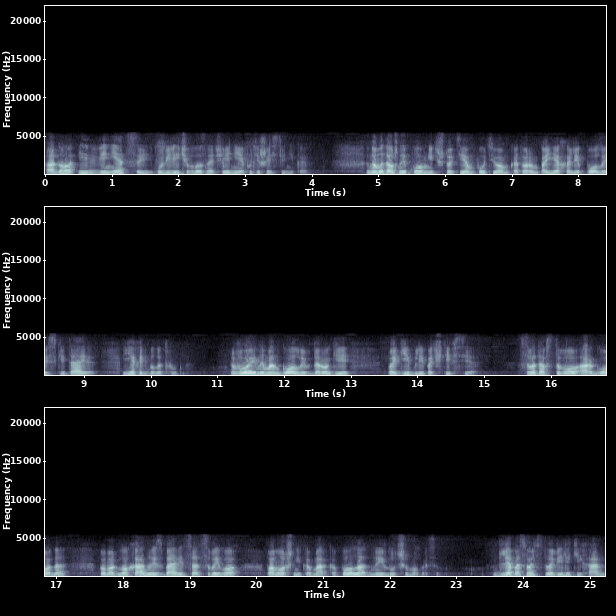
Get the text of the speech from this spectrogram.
Оно и в Венеции увеличивало значение путешественника. Но мы должны помнить, что тем путем, которым поехали полы из Китая, ехать было трудно. Воины-монголы в дороге погибли почти все. Сватовство Аргона помогло хану избавиться от своего помощника Марко Поло наилучшим образом. Для посольства великий хан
